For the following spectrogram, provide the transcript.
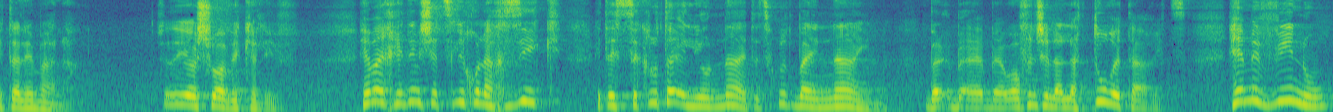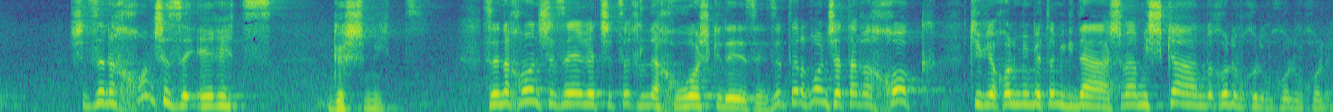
את הלמעלה, שזה יהושע וכליב. הם היחידים שהצליחו להחזיק את ההסתכלות העליונה, את ההסתכלות בעיניים, באופן של הלטור את הארץ. הם הבינו שזה נכון שזה ארץ גשמית. זה נכון שזה ארץ שצריך לחרוש כדי זה. זה נכון שאתה רחוק כביכול מבית המקדש והמשכן וכולי וכולי וכולי וכולי.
